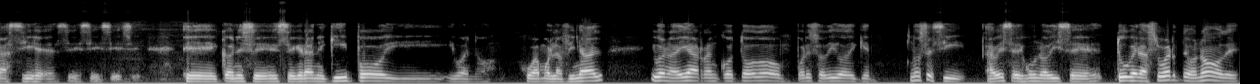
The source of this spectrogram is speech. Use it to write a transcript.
así es, sí, sí, sí, sí. Eh, con ese, ese gran equipo y, y bueno, jugamos la final y bueno, ahí arrancó todo, por eso digo de que no sé si a veces uno dice tuve la suerte o no de,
